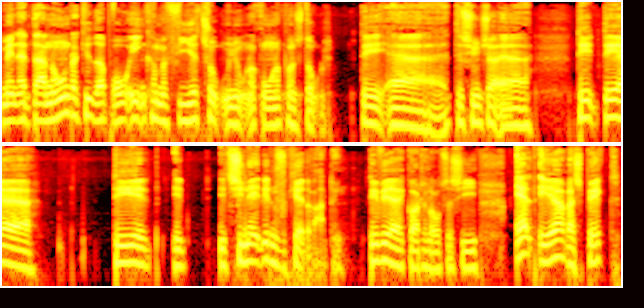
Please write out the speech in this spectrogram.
men at der er nogen, der gider at bruge 1,42 millioner kroner på en stol, det er, det synes jeg er, det, det er, det er et, et, et signal i den forkerte retning. Det vil jeg godt have lov til at sige. Alt ære og respekt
